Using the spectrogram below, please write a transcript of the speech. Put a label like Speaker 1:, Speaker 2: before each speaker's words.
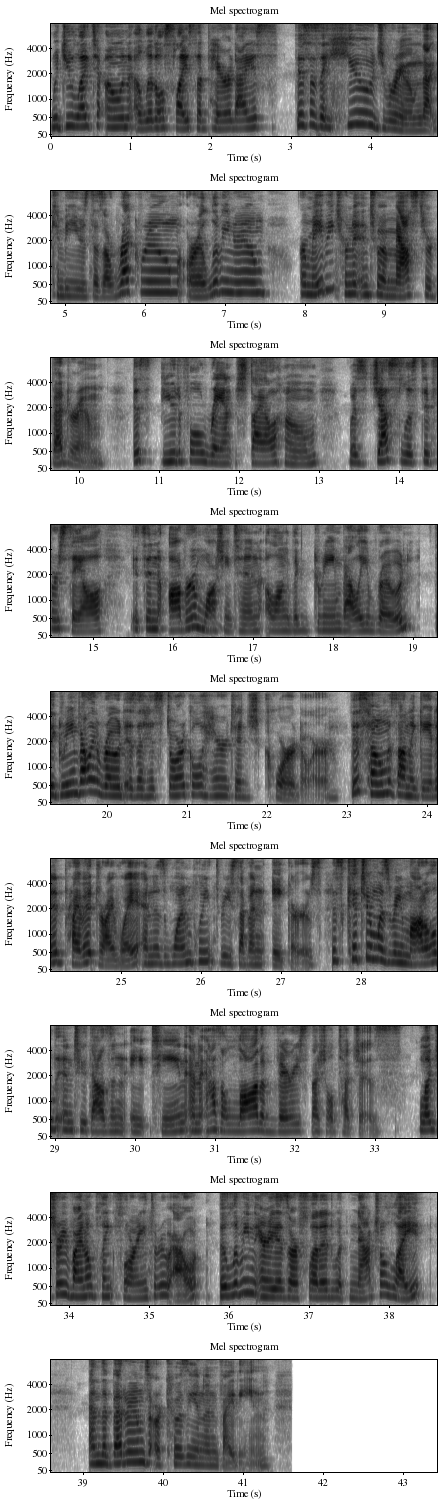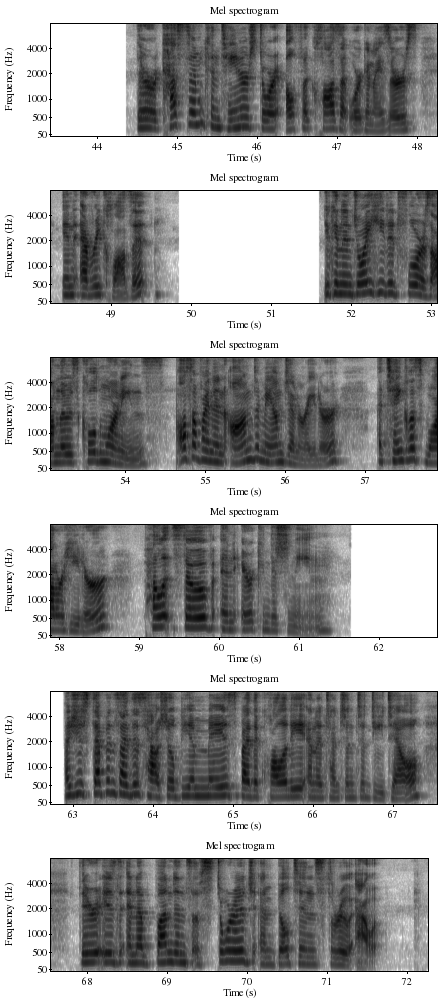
Speaker 1: Would you like to own a little slice of paradise? This is a huge room that can be used as a rec room or a living room, or maybe turn it into a master bedroom. This beautiful ranch style home was just listed for sale. It's in Auburn, Washington, along the Green Valley Road. The Green Valley Road is a historical heritage corridor. This home is on a gated private driveway and is 1.37 acres. This kitchen was remodeled in 2018 and it has a lot of very special touches. Luxury vinyl plank flooring throughout. The living areas are flooded with natural light and the bedrooms are cozy and inviting. There are custom container store Elfa closet organizers in every closet. You can enjoy heated floors on those cold mornings. Also find an on-demand generator, a tankless water heater, pellet stove, and air conditioning. As you step inside this house, you'll be amazed by the quality and attention to detail. There is an abundance of storage and built-ins throughout.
